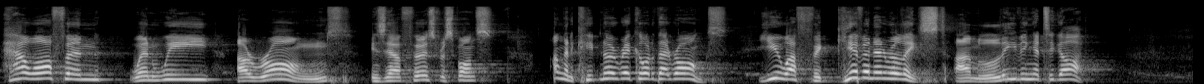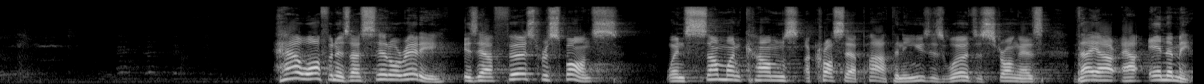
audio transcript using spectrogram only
How often, when we are wronged, is our first response, I'm going to keep no record of that wrongs. You are forgiven and released. I'm leaving it to God. How often, as I said already, is our first response when someone comes across our path and he uses words as strong as, they are our enemy?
